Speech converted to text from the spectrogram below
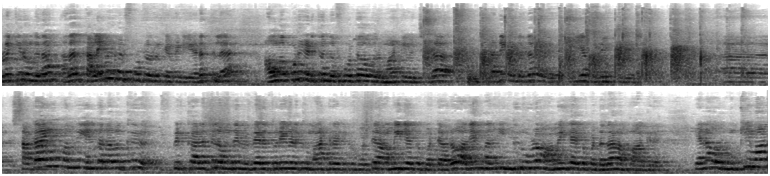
உழைக்கிறவங்க தான் அதாவது தலைவர்கள் ஃபோட்டோ இருக்க வேண்டிய இடத்துல அவங்க கூட எடுத்து அந்த ஃபோட்டோ ஒரு மாட்டி வச்சுதான் கதை கொண்டதை ஒரு ஐயா பதிவு சகாயம் வந்து எந்த அளவுக்கு பிற்காலத்துல வந்து வெவ்வேறு துறைகளுக்கு மாற்றியமைக்கப்பட்டு அமைதியாக்கப்பட்டாரோ அதே மாதிரி இந்த நூலும் அமைதியாக்கப்பட்டதா நான் பார்க்குறேன். ஏன்னா ஒரு முக்கியமான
